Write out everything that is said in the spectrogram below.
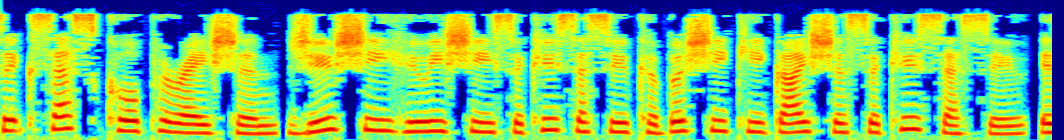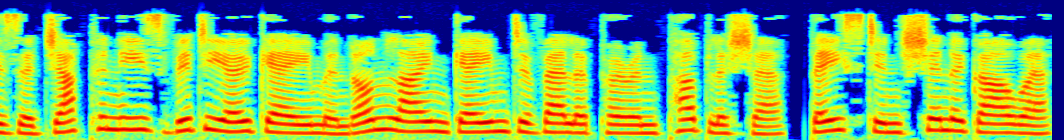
Success Corporation is a Japanese video game and online game developer and publisher, based in Shinagawa,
